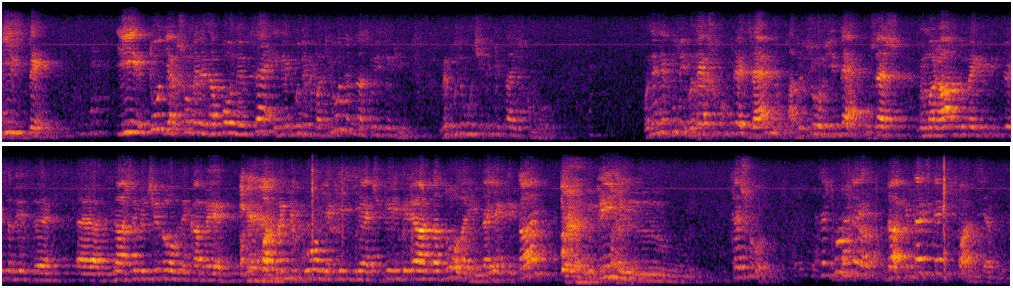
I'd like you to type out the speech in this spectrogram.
їсти. І тут, якщо ми не заповнимо це і не будемо патріотами на своїй землі, ми будемо вчити китайську мову. Вони не будуть, вони якщо куплять землю, а до цього ж йде, вже ж меморандуми, які підписані з е, нашими чиновниками, з Бахметюком, який є 4 мільярда доларів, дає Китай, людині. е, Це що? Це ж просто да, китайська експансія буде.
